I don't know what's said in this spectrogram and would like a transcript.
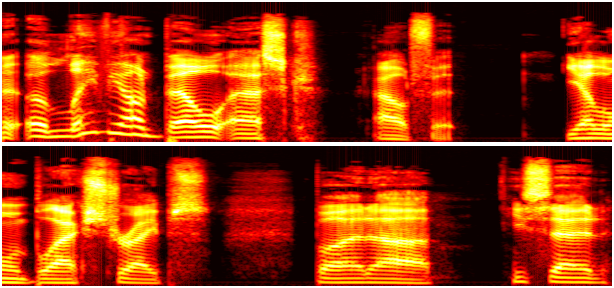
a, Le'Veon Bell esque outfit, yellow and black stripes, but uh, he said,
